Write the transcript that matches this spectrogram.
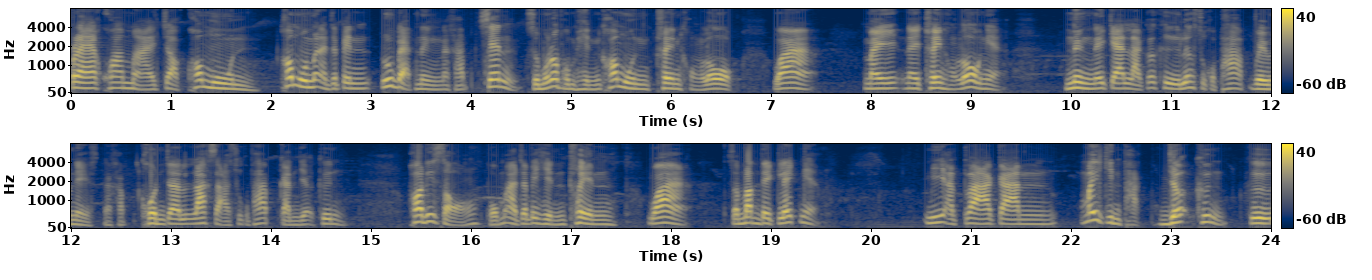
แปลความหมายจากข้อมูล ข้อมูลมันอาจจะเป็นรูปแบบหนึ่งนะครับ เช่น สมมุติว่าผมเห็นข้อมูลเทรนด์ของโลกว่าในในเทรนด์ของโลกเนี่ย หนึ่งในแกนหลักก็คือเรื่องสุขภาพ wellness นะครับคนจะรักษาสุขภาพกันเยอะขึ้น ข้อที่ 2 ผมอาจจะไปเห็นเทรนด์ว่าสำหรับเด็กเล็กเนี่ยมีอัตราการไม่กินผักเยอะขึ้น คือ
